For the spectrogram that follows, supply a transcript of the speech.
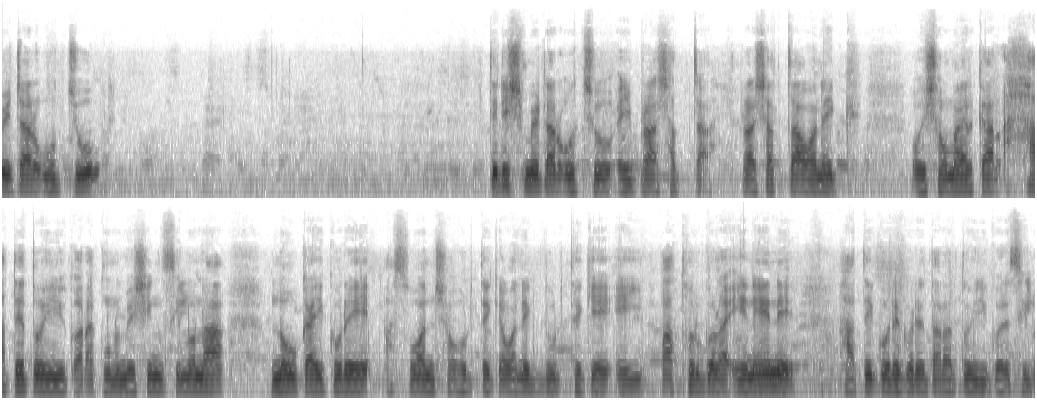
মিটার উঁচু, তিরিশ মিটার উঁচু এই প্রাসাদটা। প্রাসাদটা অনেক ওই সময়কার হাতে তৈরি করা। কোনো মেশিন ছিল না। নৌকায় করে আসওয়ান শহর থেকে অনেক দূর থেকে এই পাথরগুলা এনে এনে হাতে করে করে তারা তৈরি করেছিল।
